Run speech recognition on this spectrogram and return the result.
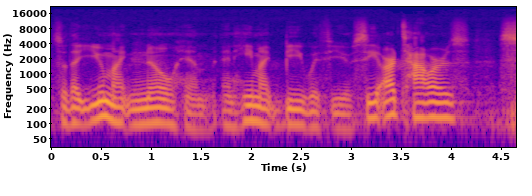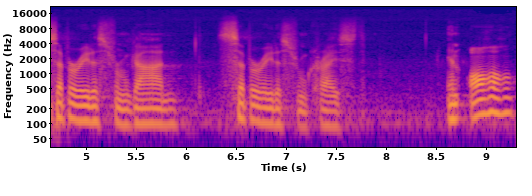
so that you might know him and he might be with you. See, our towers separate us from God, separate us from Christ. And all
